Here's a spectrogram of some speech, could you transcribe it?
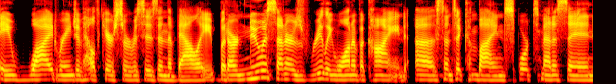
a wide range of healthcare services in the Valley, but our newest center is really one of a kind uh, since it combines sports medicine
